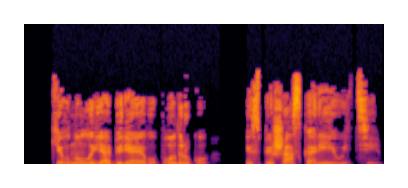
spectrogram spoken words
— кивнула я, беря его под руку и спеша скорее уйти.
